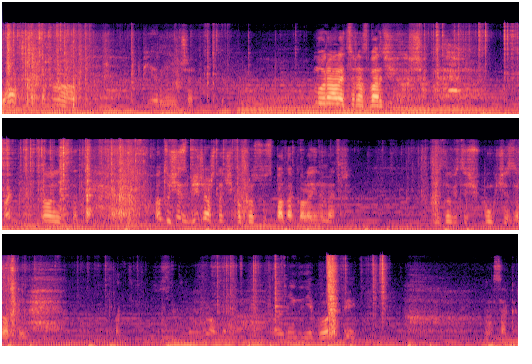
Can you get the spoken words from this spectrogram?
O, piernicze. Morale coraz bardziej gorsze opadają. Tak? No niestety. No tu się zbliżasz, to ci po prostu spada kolejny metr. I znów jesteś w punkcie zwrotnym. Ale nigdy nie było lepiej. Masakra.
